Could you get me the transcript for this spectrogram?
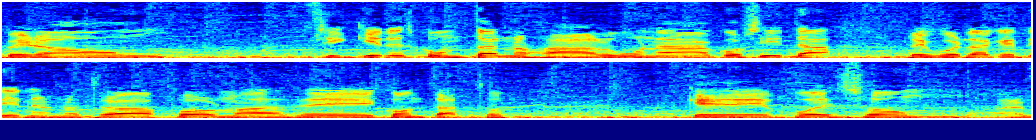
pero aún si quieres contarnos alguna cosita, recuerda que tienes nuestras formas de contacto. Que pues son eh,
